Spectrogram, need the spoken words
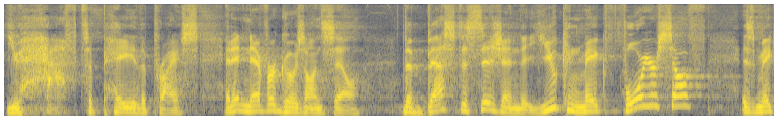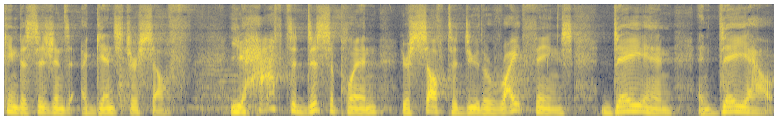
You have to pay the price, and it never goes on sale. The best decision that you can make for yourself is making decisions against yourself. You have to discipline yourself to do the right things day in and day out,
